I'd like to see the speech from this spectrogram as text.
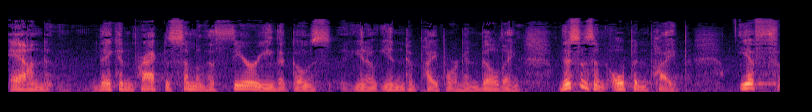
And they can practice some of the theory that goes, you know, into pipe organ building. This is an open pipe. If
